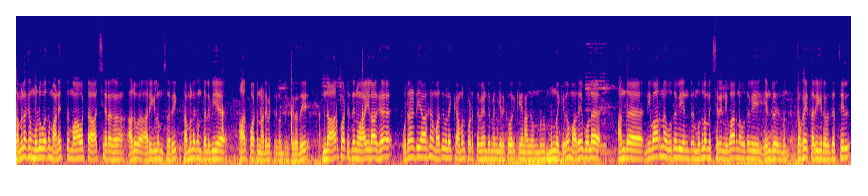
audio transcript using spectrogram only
தமிழகம் முழுவதும் அனைத்து மாவட்ட ஆட்சியரக அலுவ அருகிலும் சரி தமிழகம் தழுவிய ஆர்ப்பாட்டம் நடைபெற்று கொண்டிருக்கிறது. இந்த ஆர்ப்பாட்டத்தின் வாயிலாக உடனடியாக மதுவிலக்கு அமல்படுத்த வேண்டும் என்கிற கோரிக்கையை நாங்கள் முன்- முன்வைக்கிறோம். அதே போல அந்த நிவாரண உதவி என்று முதலமைச்சரின் நிவாரண உதவி என்று தொகை தருகிற விதத்தில்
